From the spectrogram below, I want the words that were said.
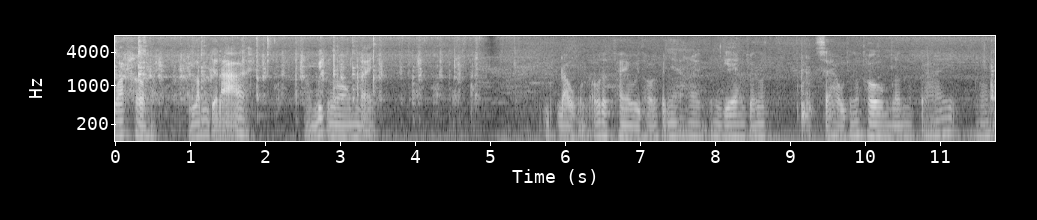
Quá thơm. Lắm chả đã. Rồi không biết ngon không đây bắt đầu mình đổ thịt heo thì thôi cả nhà ơi. Gan cho nó, xào cho nó thơm lên một cái. Đó.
